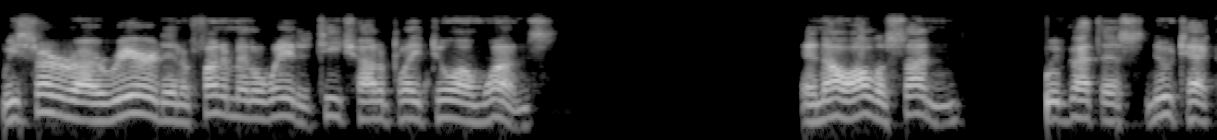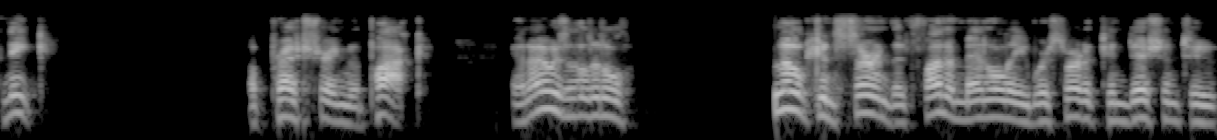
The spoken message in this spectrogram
we sort of are reared in a fundamental way to teach how to play two on ones. And now all of a sudden, we've got this new technique of pressuring the puck. And I was a little little concerned that fundamentally we're sort of conditioned to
